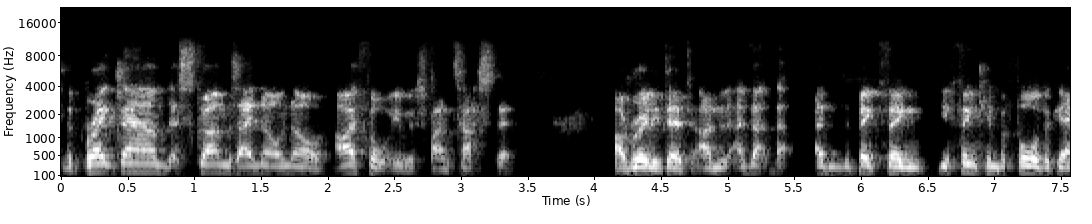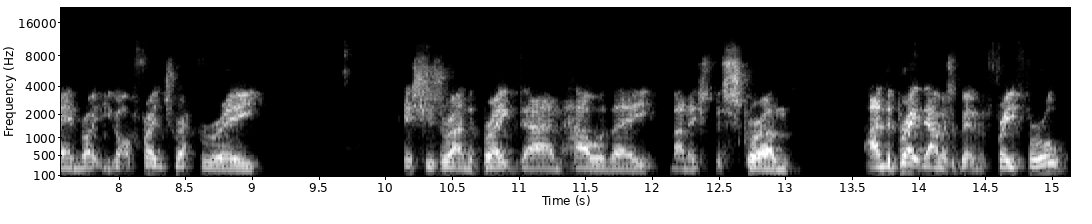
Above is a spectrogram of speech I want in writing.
The breakdown, the scrums, I know, no. I thought he was fantastic. I really did. And that, that, and the big thing, you're thinking before the game, right? You've got a French referee, issues around the breakdown, how will they manage the scrum? And the breakdown was a bit of a free for all.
